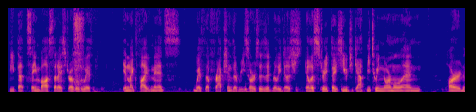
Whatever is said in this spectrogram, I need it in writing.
beat that same boss that I struggled with in like five minutes with a fraction of the resources, it really does illustrate the huge gap between normal and hard.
